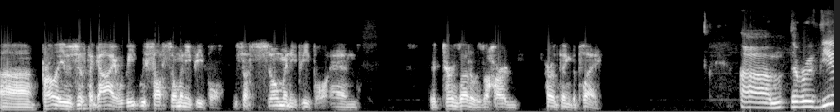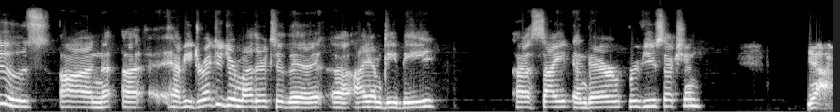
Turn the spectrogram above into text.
uh, partly it was just a guy. We, we saw so many people. We saw so many people. And it turns out it was a hard, hard thing to play. Um, the reviews on uh, have you directed your mother to the uh, IMDb uh, site and their review section? Yeah.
